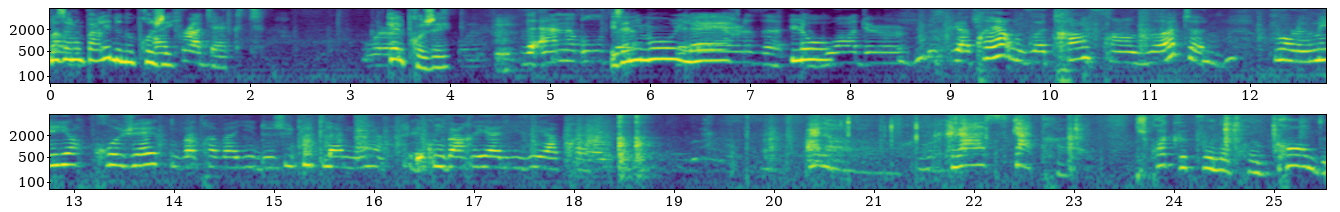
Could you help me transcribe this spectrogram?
Nous allons parler de nos projets. Quel projet? Les animaux, l'air, l'eau. Et puis après, on votera, on fera un vote pour le meilleur projet qu'on va travailler dessus toute l'année et qu'on va réaliser après. Alors, classe 4. Je crois que pour notre grande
